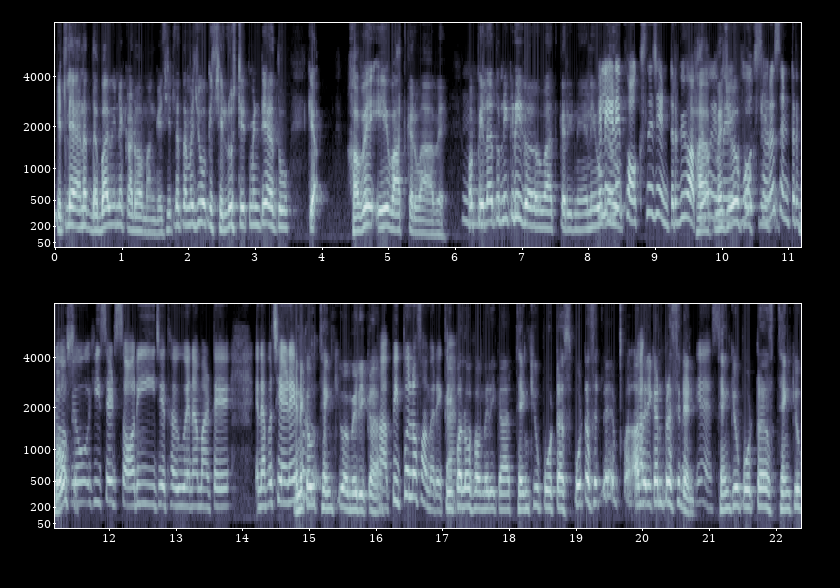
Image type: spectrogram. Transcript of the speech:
એટલે આને દબાવીને કાઢવા માંગે છે. એટલે તમે જુઓ કે છેલ્લું સ્ટેટમેન્ટ એ હતું કે હવે એ વાત કરવા આવે. પણ પેલા તો નીકળી ગયો વાત કરીને એવું એટલે એને ફોક્સને જે ઇન્ટરવ્યુ આપ્યો મેં જોયો. સરસ ઇન્ટરવ્યુ આપ્યો. હી સેડ સોરી જે થયું એના માટે. એના પછી એણે એને કહ્યું થેન્ક યુ અમેરિકા હા people of America people of America thank you POTUS POTUS એટલે American president thank you POTUS thank you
